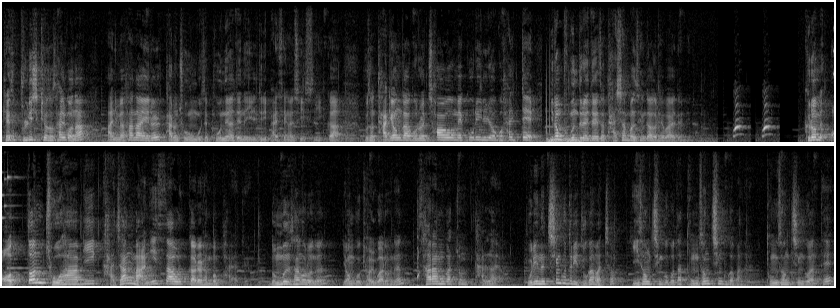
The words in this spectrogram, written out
계속 분리시켜서 살거나 아니면 하나이를 다른 좋은 곳에 보내야 되는 일들이 발생할 수 있으니까 우선 다견 가구를 처음에 꾸리려고 할 때 이런 부분들에 대해서 다시 한번 생각을 해봐야 됩니다 그러면 어떤 조합이 가장 많이 싸울까를 한번 봐야 돼요 논문상으로는 연구 결과로는 사람과 좀 달라요. 우리는 친구들이 누가 많죠? 이성 친구보다 동성 친구가 많아요. 동성 친구한테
